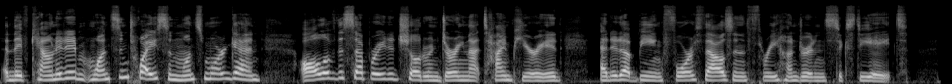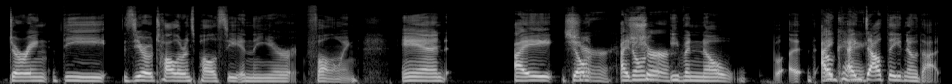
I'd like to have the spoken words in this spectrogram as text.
and they've counted it once and twice and once more again. All of the separated children during that time period ended up being 4,368 during the zero tolerance policy in the year following. And I don't Sure, I don't sure. even know I, I doubt they know that.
